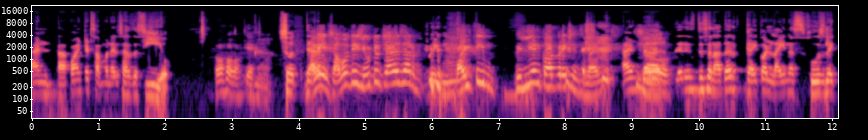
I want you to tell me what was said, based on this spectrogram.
and appointed someone else as the CEO. Oh, okay. Yeah. So I mean, some of these YouTube channels are multi billion corporations, man. And so, uh, there is this another guy called Linus who's like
